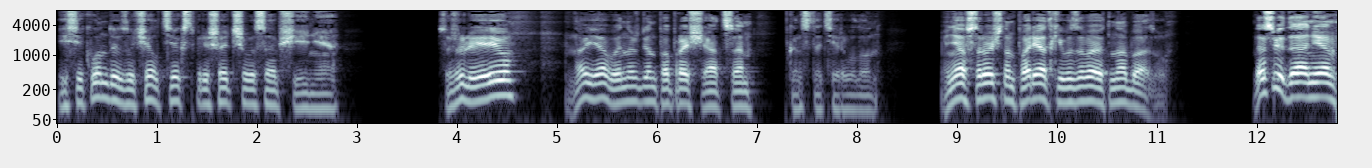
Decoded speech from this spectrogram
и секунду изучал текст пришедшего сообщения. «Сожалею, но я вынужден попрощаться», — констатировал он. «Меня в срочном порядке вызывают на базу. «До свидания.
